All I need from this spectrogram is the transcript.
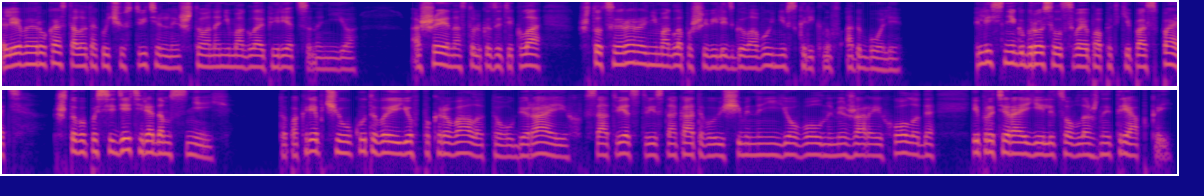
Левая рука стала такой чувствительной, что она не могла опереться на нее, а шея настолько затекла, что Церера не могла пошевелить головой, не вскрикнув от боли. Лесник бросил свои попытки поспать, чтобы посидеть рядом с ней, то покрепче укутывая ее в покрывало, то убирая их в соответствии с накатывающими на нее волнами жара и холода и протирая ей лицо влажной тряпкой.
